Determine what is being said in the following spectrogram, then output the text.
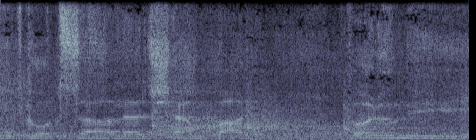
Midgårds söner kämpar för en ny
